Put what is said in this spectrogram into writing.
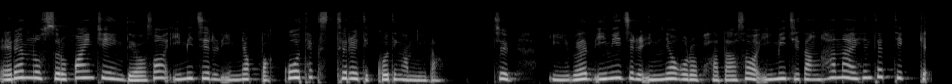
LM 로스로 파인 튜닝 되어서 이미지를 입력받고 텍스트를 디코딩합니다. 즉, 이 웹 이미지를 입력으로 받아서 이미지당 하나의 캡-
